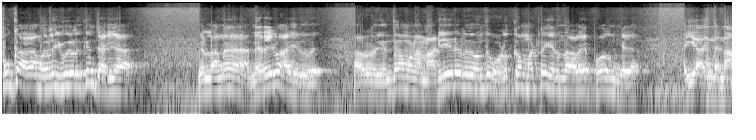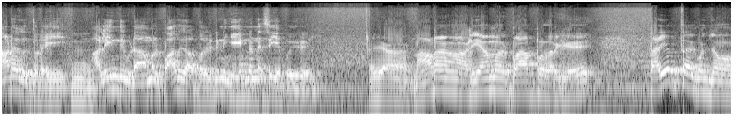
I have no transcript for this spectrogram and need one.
புக்கு ஆகாமல் இவங்களுக்கும் சரியாக எல்லாமே நிறைவு ஆகிடுது அவர் எந்த நடிகர்கள் வந்து ஒழுக்கம் மட்டும் இருந்தாலே போதுங்கய்யா ஐயா இந்த நாடகத்துறை அழிந்து விடாமல் பாதுகாப்பதற்கு நீங்க என்னென்ன செய்ய போகிறீர்கள்? ஐயா நாடகம் அழியாமல் பார்ப்பதற்கு டயத்தை கொஞ்சம்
